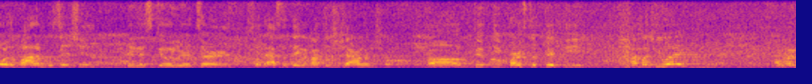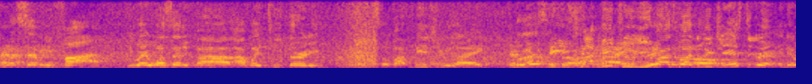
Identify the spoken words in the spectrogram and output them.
or the bottom position, then it's still your turn. So that's the thing about this challenge. Uh, 50, first to 50. How much you weigh? I weigh 175. You weigh 175. I weigh 230. So if I beat you, like, If I beat if I you, beat you, you might as well delete your Instagram. And then,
